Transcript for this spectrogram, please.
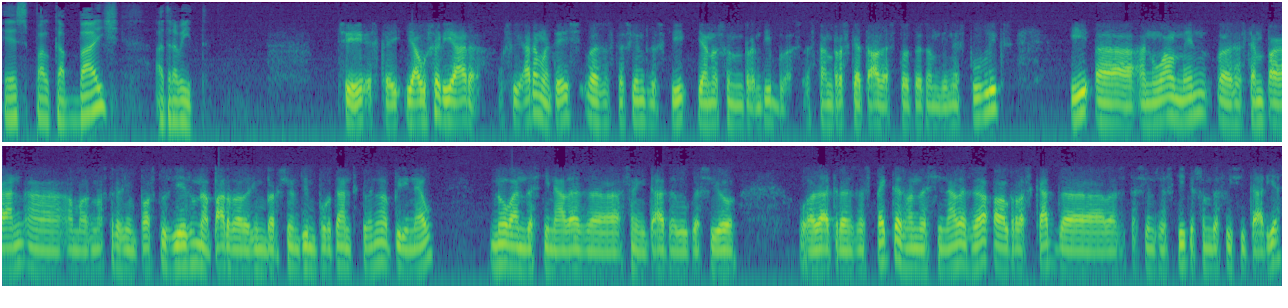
és pel cap baix atrevit. Sí, és que ja ho seria ara. O sigui, ara mateix les estacions d'esquí ja no són rendibles. Estan rescatades totes amb diners públics i eh, anualment les estem pagant eh, amb els nostres impostos i és una part de les inversions importants que venen al Pirineu no van destinades a sanitat, educació o a d'altres aspectes, van destinades al rescat de les estacions d'esquí que són deficitàries.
